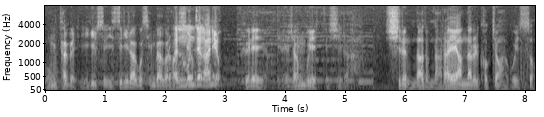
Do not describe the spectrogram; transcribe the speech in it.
동탁을 이길 수 있으리라고 생각을 난 하시오. 문제가 아니오. 그래요 대장부의 뜻이라. 실은 나도 나라의 앞날을 걱정하고 있어.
